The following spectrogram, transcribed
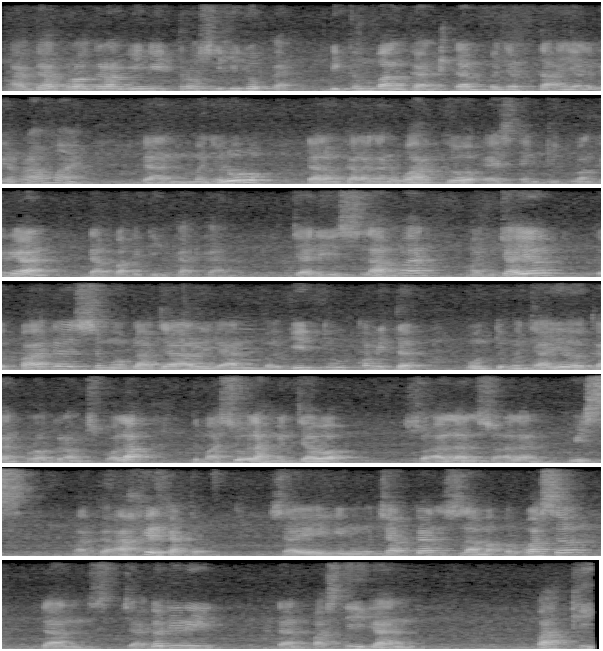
agar program ini terus dihidupkan, dikembangkan dan penyertaan yang lebih ramai dan menyeluruh dalam kalangan warga SMK Kubang Kerian dapat ditingkatkan. Jadi selamat maju jaya kepada semua pelajar yang begitu komited untuk menjayakan program sekolah termasuklah menjawab soalan-soalan kuis. Maka akhir kata, saya ingin mengucapkan selamat berpuasa dan jaga diri dan pastikan baki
